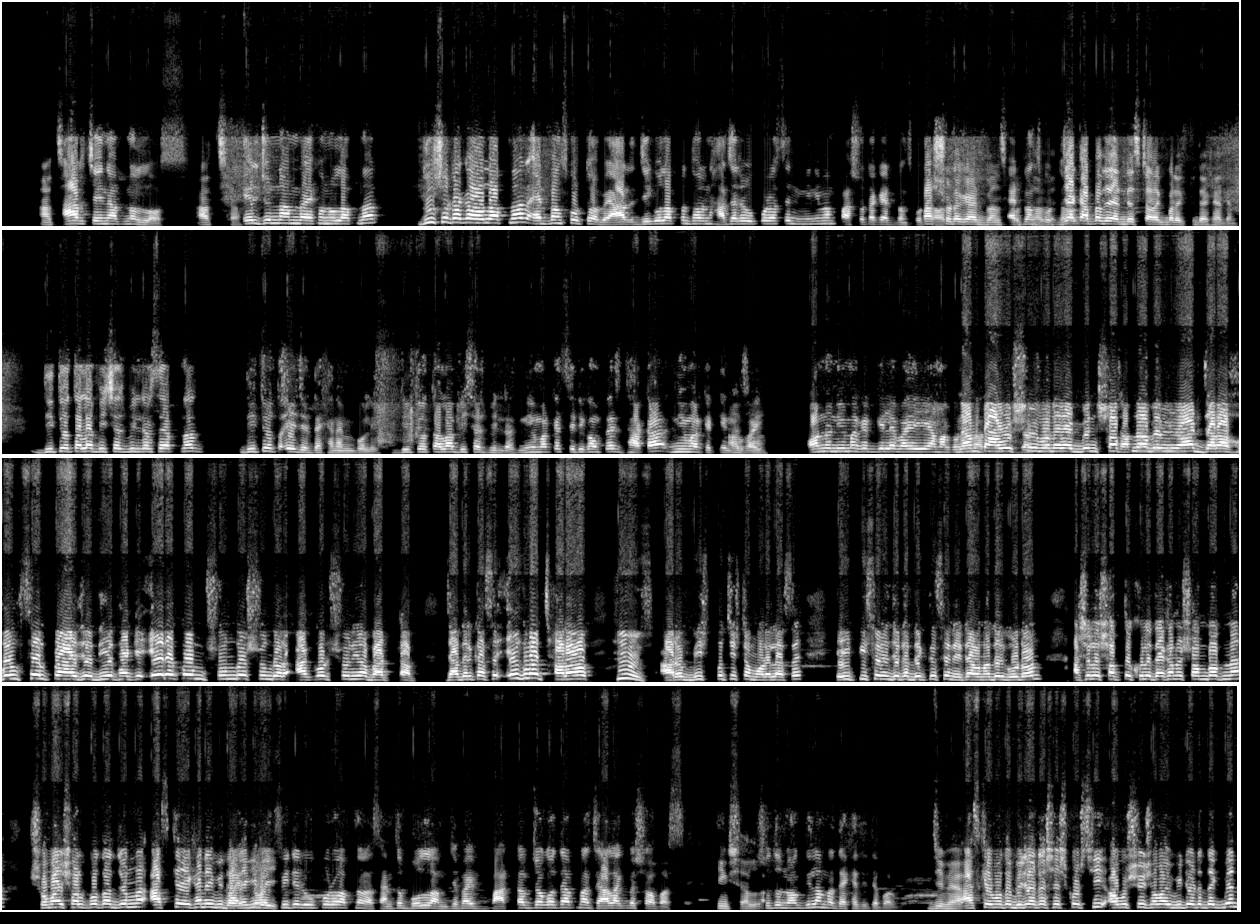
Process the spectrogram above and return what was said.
আর চাই না আপনার লস আচ্ছা। এর জন্য আমরা এখন হলো আপনার দুশো টাকা হলো আপনার অ্যাডভান্স করতে হবে। আর যেগুলো আপনার ধরেন হাজারের উপর আছে মিনিমাম পাঁচশো টাকা অ্যাডভান্স করতে পাঁচশো হবে। টাকা অ্যাডভান্স করতে হবে। করতে যাক আপনাদের অ্যাড্রেসটা আরেকবার একটু দেখায় দেন। দ্বিতীয় তলা বিশ্বাস বিল্ডার্স আপনার দ্বিতীয় এই যে দেখেন আমি বলি দ্বিতীয় তলা Biswas Builders New Market City Complex Dhaka New Market কিন্তু আচ্ছা। ভাই। অন্য নিউ মার্কেট গেলে ভাই আমার নামটা অবশ্যই মনে রাখবেন স্বপ্ন স্বপ্ন বেবি baby মার্ট যারা হোলসেল প্রাইজে দিয়ে থাকে এরকম সুন্দর সুন্দর আকর্ষণীয় বাটটাপ যাদের কাছে এগুলো ছাড়াও হিউজ আরও বিশ পঁচিশটা মডেল আছে এই পিছনে যেটা দেখতেছেন এটা ওনাদের গোডন আসলে সপ্তাহ খুলে দেখানো সম্ভব না সময় স্বল্পতার জন্য আজকে এখানেই বিদায়। নাকি ভাই? ফিটের উপরও আপনার আছে। আমি তো বললাম যে ভাই বাটটাপ জগতে আপনার যা লাগবে সব আছে। ইনশাল্লাহ শুধু নক দিলে আমরা দেখা দিতে পারব। জি ভাই আজকের মতো ভিডিওটা শেষ করছি। অবশ্যই সবাই ভিডিওটা দেখবেন।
